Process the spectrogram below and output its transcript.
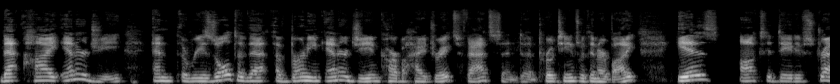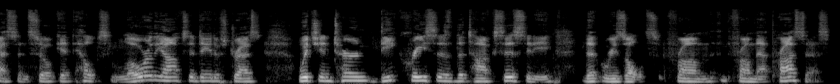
that high energy. And the result of that, of burning energy in carbohydrates, fats, and, and proteins within our body is oxidative stress. And so it helps lower the oxidative stress, which in turn decreases the toxicity that results from, from that process.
